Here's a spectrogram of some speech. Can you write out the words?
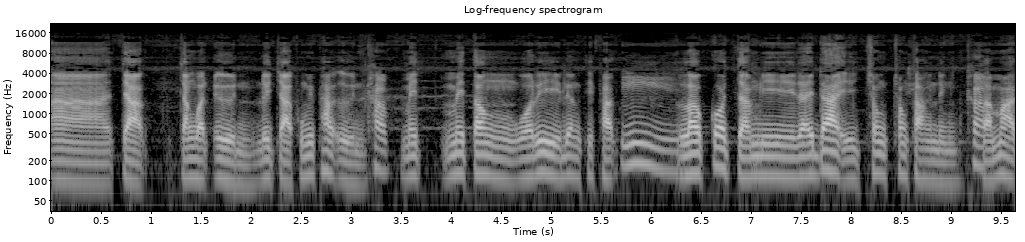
อ่าจากจังหวัดอื่น หรือจากภูมิภาคอื่น ครับ ไม่ไม่ต้องวอรี่เรื่องที่พัก อืม เราก็จะมีรายได้อีกช่องช่องทางหนึ่ง ครับ สามารถ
